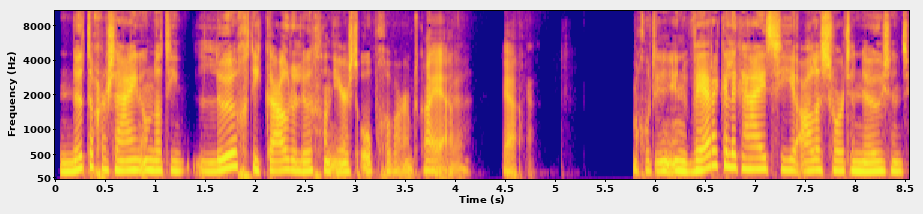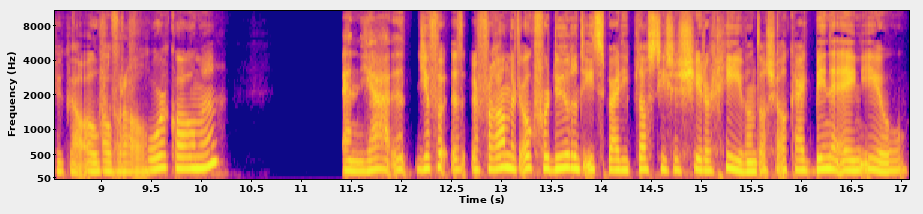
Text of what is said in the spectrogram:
nuttiger zijn, omdat die lucht, die koude lucht, dan eerst opgewarmd kan Ah, ja. worden. Ja. Maar goed, in, in werkelijkheid zie je alle soorten neuzen natuurlijk wel overal, Overal. voorkomen. En ja, het- je, het- er verandert ook voortdurend iets bij die plastische chirurgie. Want als je al kijkt binnen één eeuw,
